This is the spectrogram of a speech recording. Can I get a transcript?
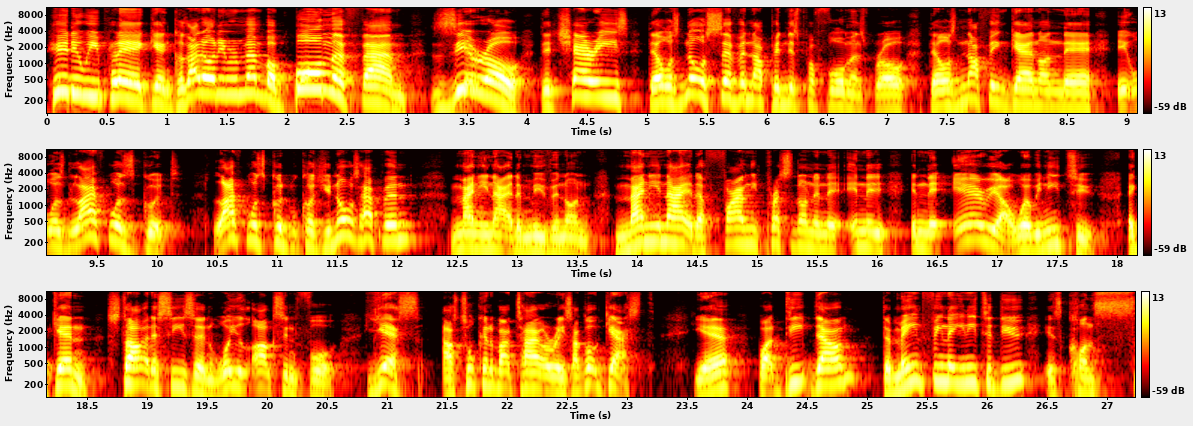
Who do we play again? Because I don't even remember. Bournemouth, fam. Zero. The Cherries. There was no 7 up in this performance, bro. There was nothing going on there. It was, life was good. Life was good because you know what's happened? Man United are moving on. Man United are finally pressing on in the in the in the area where we need to. Again, start of the season, what you're asking for. Yes, I was talking about title race. I got gassed. Yeah. But deep down, the main thing that you need to do is cons-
